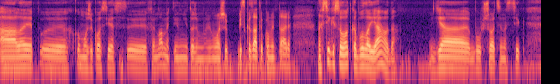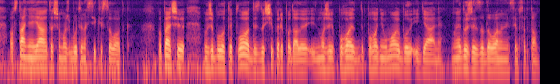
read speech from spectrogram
Але е, може когось є е, феномен, і мені теж може- підсказати в коментарях. Настільки солодка була ягода. Я був в шоці, настільки остання ягода, що може бути настільки солодка. По-перше, вже було тепло, десь дощі перепадали, і може погодні умови були ідеальні. Ну я дуже задоволений цим сортом.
